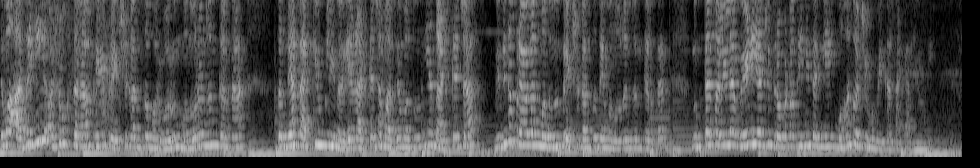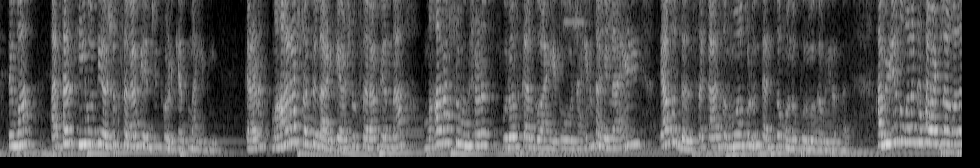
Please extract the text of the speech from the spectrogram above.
तेव्हा आजही अशोक सराफ हे प्रेक्षकांचं भरभरून मनोरंजन करतात. सध्या व्हॅक्युम क्लिनर या नाटकाच्या माध्यमातून या नाटकाच्या विविध प्रयोगांमधून प्रेक्षकांचं ते मनोरंजन करतात. नुकत्याच आलेल्या वेड या चित्रपटातही त्यांनी एक महत्वाची भूमिका साकारली होती. तेव्हा अर्थात ही होती अशोक सराफ यांची थोडक्यात माहिती. कारण महाराष्ट्राचे लाडके अशोक सराफ यांना महाराष्ट्र भूषण पुरस्कार जो आहे तो जाहीर झालेला आहे आणि त्याबद्दल सकाळ समूहाकडून त्यांचं मनपूर्वक अभिनंदन. हा व्हिडिओ तुम्हाला कसा वाटला आम्हाला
